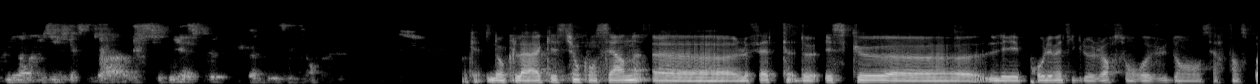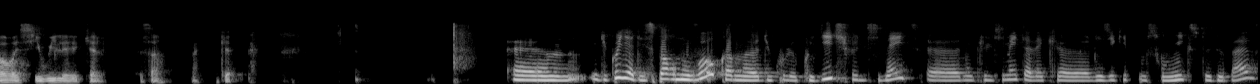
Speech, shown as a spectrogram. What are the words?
plus inclusifs, etc. Et si oui, est-ce que tu as des exemples? Ok, donc la question concerne euh, le fait de est-ce que euh, les problématiques de genre sont revues dans certains sports? Et si oui, lesquels C'est ça? Ok. Euh, du coup, il y a des sports nouveaux comme euh, du coup le Quidditch, l'Ultimate. Euh, donc l'Ultimate avec les équipes sont mixtes de base.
